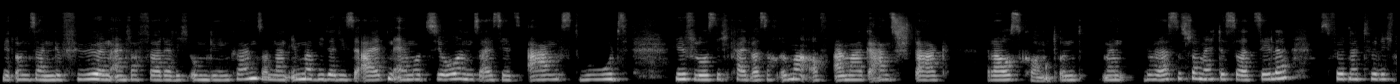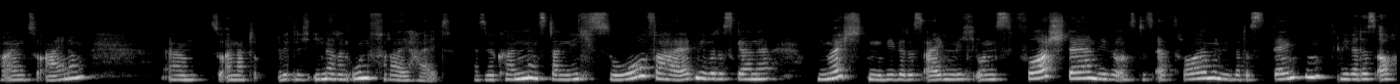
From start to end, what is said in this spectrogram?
mit unseren Gefühlen einfach förderlich umgehen können, sondern immer wieder diese alten Emotionen, sei es jetzt Angst, Wut, Hilflosigkeit, was auch immer, auf einmal ganz stark rauskommt. Und man, du hörst es schon, wenn ich das so erzähle, es führt natürlich vor allem zu einem, ähm, zu einer wirklich inneren Unfreiheit. Also wir können uns dann nicht so verhalten, wie wir das gerne möchten, wie wir das eigentlich uns vorstellen, wie wir uns das erträumen, wie wir das denken, wie wir das auch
